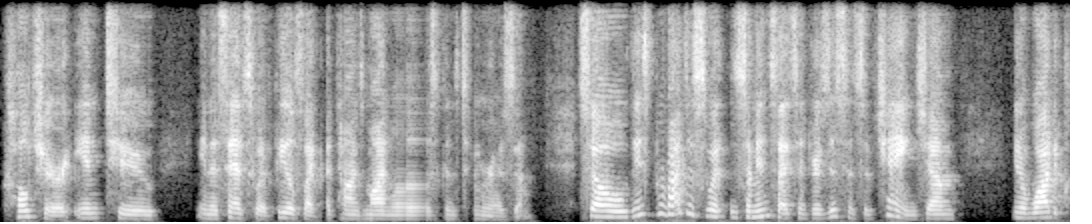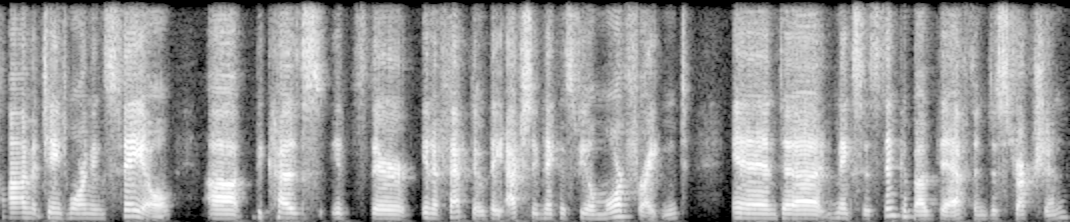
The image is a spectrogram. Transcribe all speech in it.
culture into, in a sense, what feels like at times mindless consumerism. So this provides us with some insights into resistance of change. Um, you know, why do climate change warnings fail? Uh, because it's they're ineffective. They actually make us feel more frightened and uh, makes us think about death and destruction.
